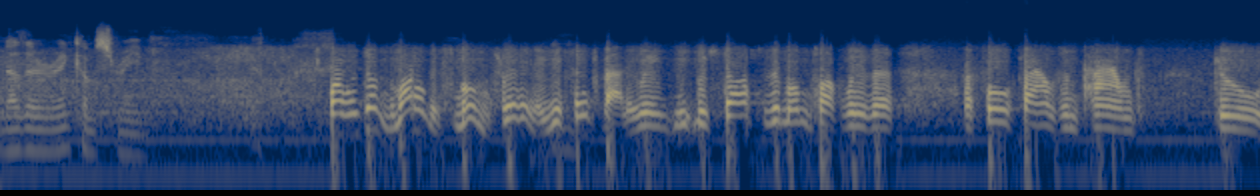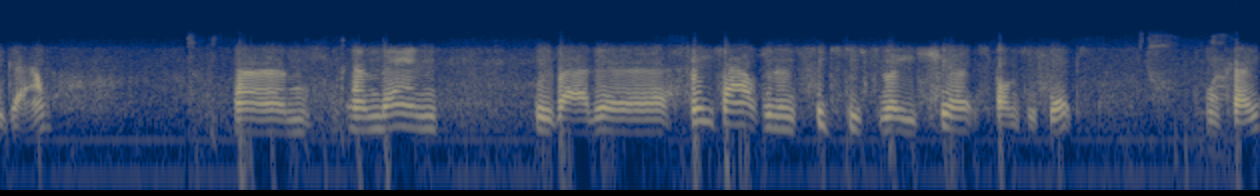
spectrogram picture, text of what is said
Another income stream. Well, we've done well this month, really. You think about it. We, we started the month off with a, a £4,000 drawdown. Um, and then we've had uh, 3,063 shirt sponsorships. Okay.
